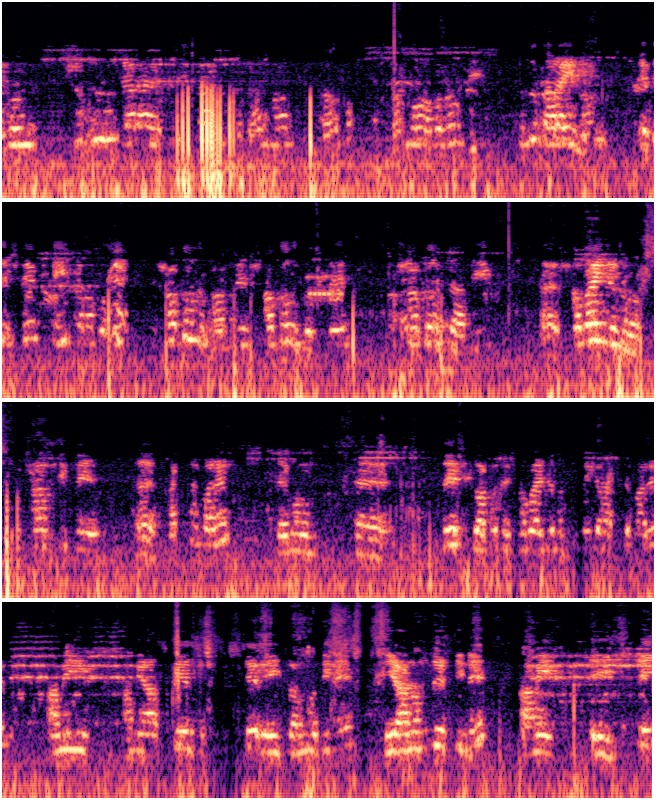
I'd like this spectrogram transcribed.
এবং শুধু যারা ধর্ম ধর্ম অবলম্বী, শুধু তারাই নয় এদেশে এই জনপদে সকল ধর্মের, সকল গোত্রের সকল জাতি সবাই যেন শান্তিতে থাকতে পারেন এবং দেশ গঠনে সবাই যেন ভূমিকা রাখতে পারেন আমি আমি আজকে যীশু খ্রিস্টের এই জন্মদিনে, এই আনন্দের দিনে আমি এই এই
